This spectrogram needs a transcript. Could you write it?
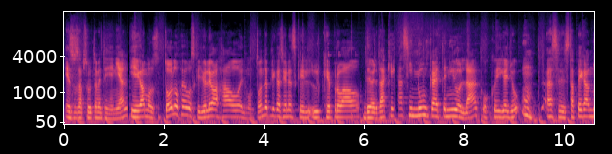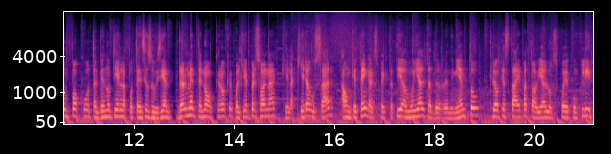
eso es absolutamente genial. Y digamos, todos los juegos que yo le he bajado, el montón de aplicaciones que, he probado, de verdad que casi nunca he tenido lag o que diga yo, mm, ah, se está pegando un poco, tal vez no tiene la potencia suficiente. Realmente no, creo que cualquier persona que la quiera usar, aunque tenga expectativas muy altas de rendimiento, creo que esta iPad todavía los puede cumplir.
